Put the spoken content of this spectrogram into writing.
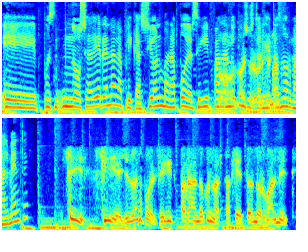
eh, pues no se adhieren a la aplicación, van a poder seguir pagando con sus tarjetas normalmente? Sí, sí, ellos van a poder seguir pagando con las tarjetas normalmente.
